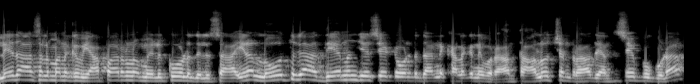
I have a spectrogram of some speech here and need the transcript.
లేదా అసలు మనకి వ్యాపారంలో మెలకువలు తెలుసా? ఇలా లోతుగా అధ్యయనం చేసేటువంటి దాన్ని కలగనివ్వరు. అంత ఆలోచన రాదు. ఎంతసేపు కూడా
